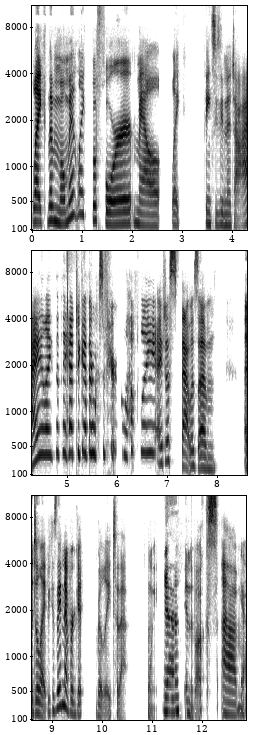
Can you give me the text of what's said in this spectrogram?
like the moment like before Mal like thinks he's gonna die, like that they had together was very lovely. I just that was um a delight because they never get really to that point Yeah. in the books. Um, Yeah.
